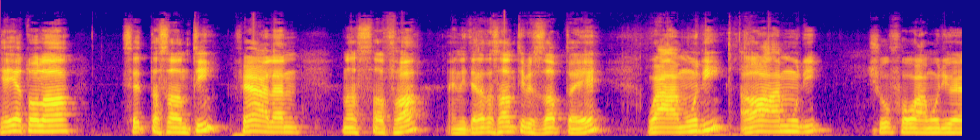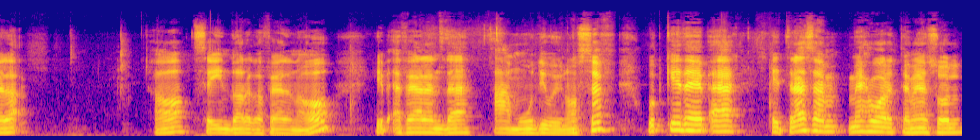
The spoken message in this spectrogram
هي طولها ستة سنتي. فعلا نصفها. يعني تلاتة سنتي بالظبط أهي. وعمودي. آه عمودي. شوف هو عمودي ولا لأ. آه 90 درجة فعلا أهو. يبقى فعلا ده عمودي وينصف. وبكده يبقى اترسم محور التماثل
